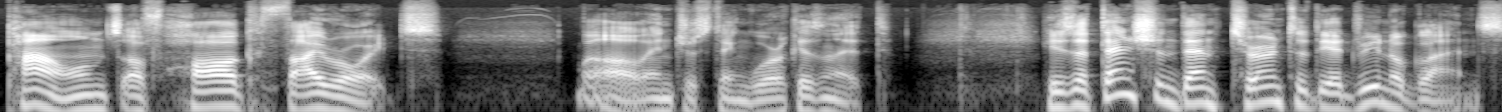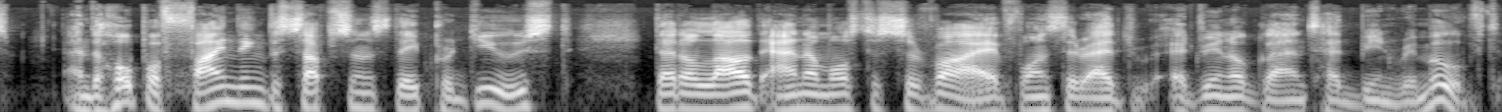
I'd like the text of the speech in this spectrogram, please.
pounds of hog thyroids. Well, interesting work, isn't it? His attention then turned to the adrenal glands and the hope of finding the substance they produced that allowed animals to survive once their ad- adrenal glands had been removed.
